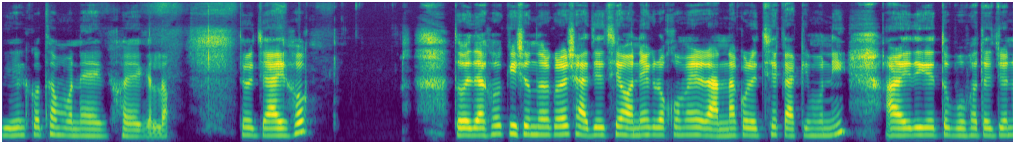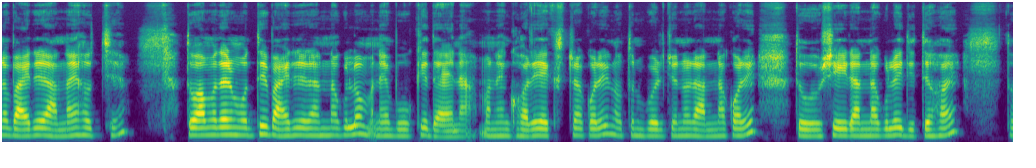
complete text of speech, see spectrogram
বিয়ের কথা মনে হয়ে গেল। তো যাই হোক তো দেখো কি সুন্দর করে সাজিয়েছে, অনেক রকমের রান্না করেছে কাকিমণি আর এদিকে তো বউ ভাতের জন্য বাইরে রান্নাই হচ্ছে। তো আমাদের মধ্যে বাইরের রান্নাগুলো মানে বউকে দেয় না মানে ঘরে এক্সট্রা করে নতুন বউয়ের জন্য রান্না করে, তো সেই রান্নাগুলোই দিতে হয়। তো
